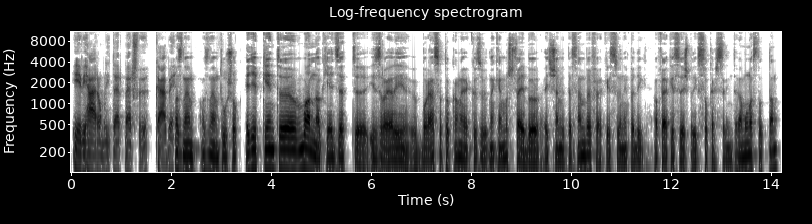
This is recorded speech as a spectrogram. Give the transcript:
évi három liter per fő kb. Az nem, az nem túl sok. Egyébként vannak jegyzett izraeli borászatok, amelyek közül nekem most fejből egy sem jut eszembe, felkészülni pedig, a felkészülés pedig szokás szerint elmulasztottam.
